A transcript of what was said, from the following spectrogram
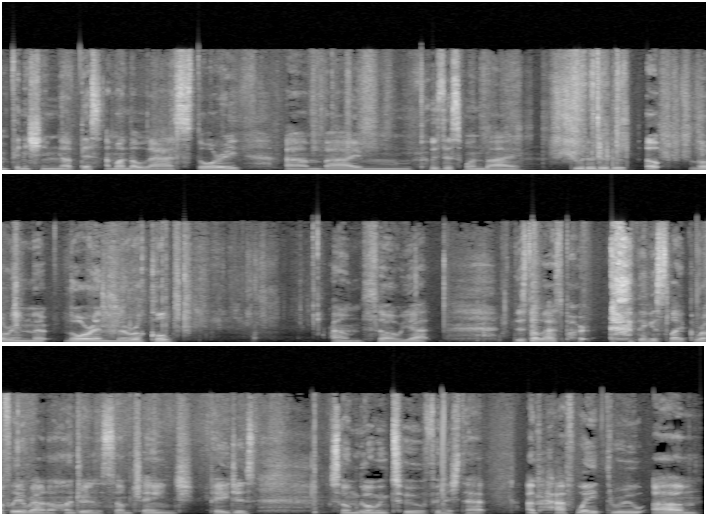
I'm finishing up this. I'm on the last story um, by, who's this one by? Do do do do. Oh, Lauren Lauren Myracle. Um. So yeah, this is the last part. I think it's like roughly around a hundred and some change pages. So I'm going to finish that. I'm halfway through um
